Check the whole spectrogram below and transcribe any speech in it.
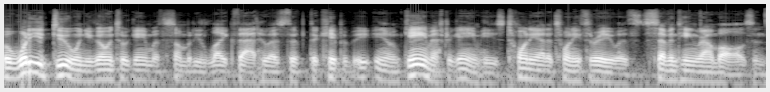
But what do you do when you go into a game with somebody like that who has the, the capability, you know, game after game, he's 20 out of 23 with 17 ground balls. and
